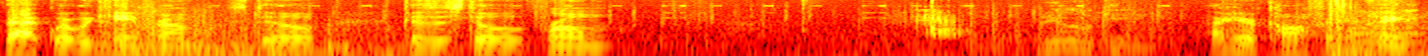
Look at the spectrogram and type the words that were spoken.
back where we came from still, because there's still room. Relocating. I hear coughing, I think.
